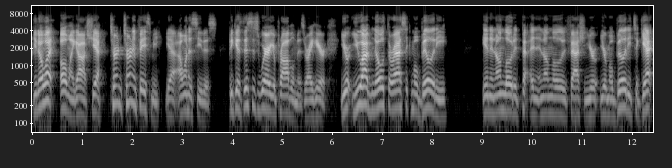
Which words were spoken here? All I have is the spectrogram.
You know what? Oh my gosh. Yeah. Turn turn and face me. Yeah, I want to see this because this is where your problem is right here. You're you have no thoracic mobility in an unloaded in an unloaded fashion. Your your mobility to get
